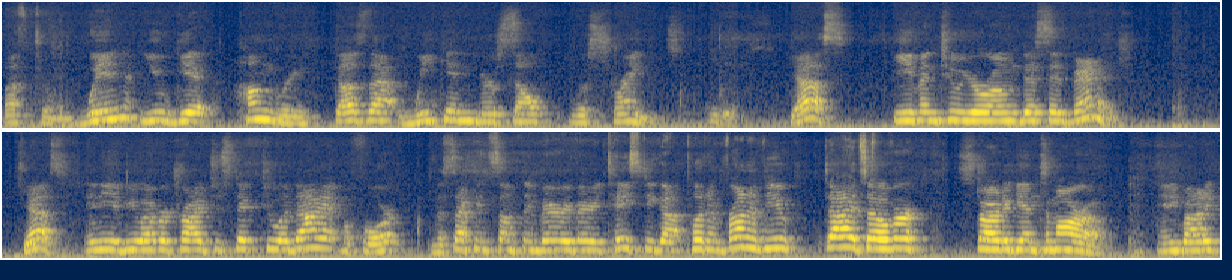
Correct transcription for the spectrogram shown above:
left to him. When you get hungry, does that weaken your self restraint? Yes. Yes, even to your own disadvantage. Yes, any of you ever tried to stick to a diet before? The second something very, very tasty got put in front of you, diet's over, start again tomorrow. Anybody?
